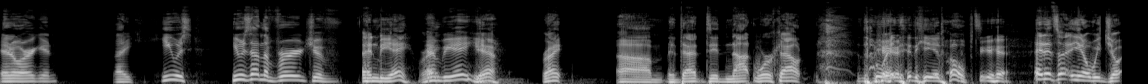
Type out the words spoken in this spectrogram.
at Oregon? Like he was, he was on the verge of NBA? Right? NBA here. Yeah, right. Um, that did not work out the way that he had hoped. Yeah. And it's a, you know we joke.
